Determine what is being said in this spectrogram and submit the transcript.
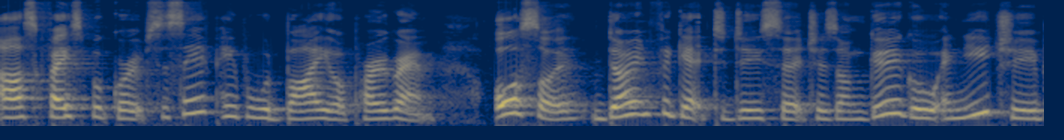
ask Facebook groups to see if people would buy your program. Also, don't forget to do searches on Google and YouTube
